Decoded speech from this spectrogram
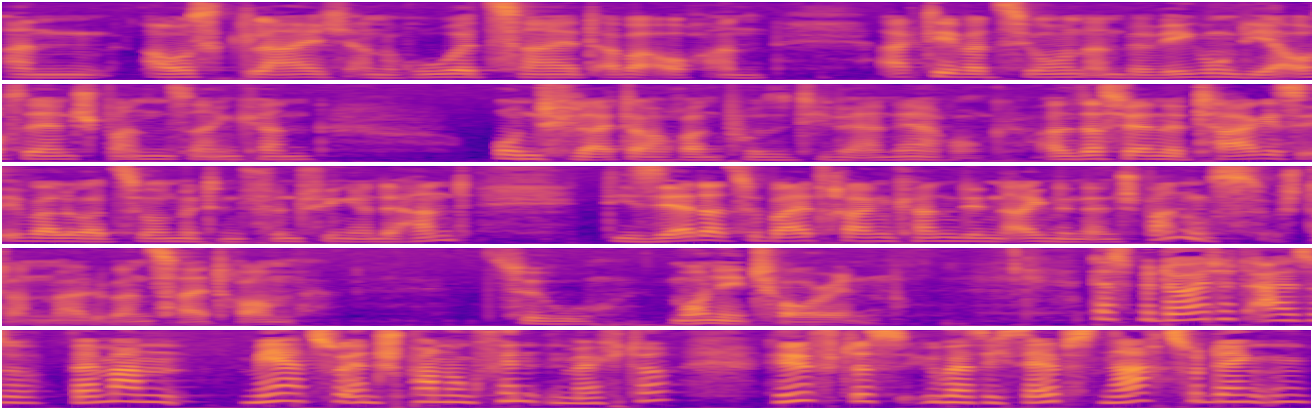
an Ausgleich, an Ruhezeit, aber auch an Aktivation, an Bewegung, die ja auch sehr entspannend sein kann und vielleicht auch an positive Ernährung. Also das wäre eine Tagesevaluation mit den fünf Fingern der Hand, die sehr dazu beitragen kann, den eigenen Entspannungszustand mal über einen Zeitraum zu monitoren. Das bedeutet also, wenn man mehr zur Entspannung finden möchte, hilft es, über sich selbst nachzudenken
